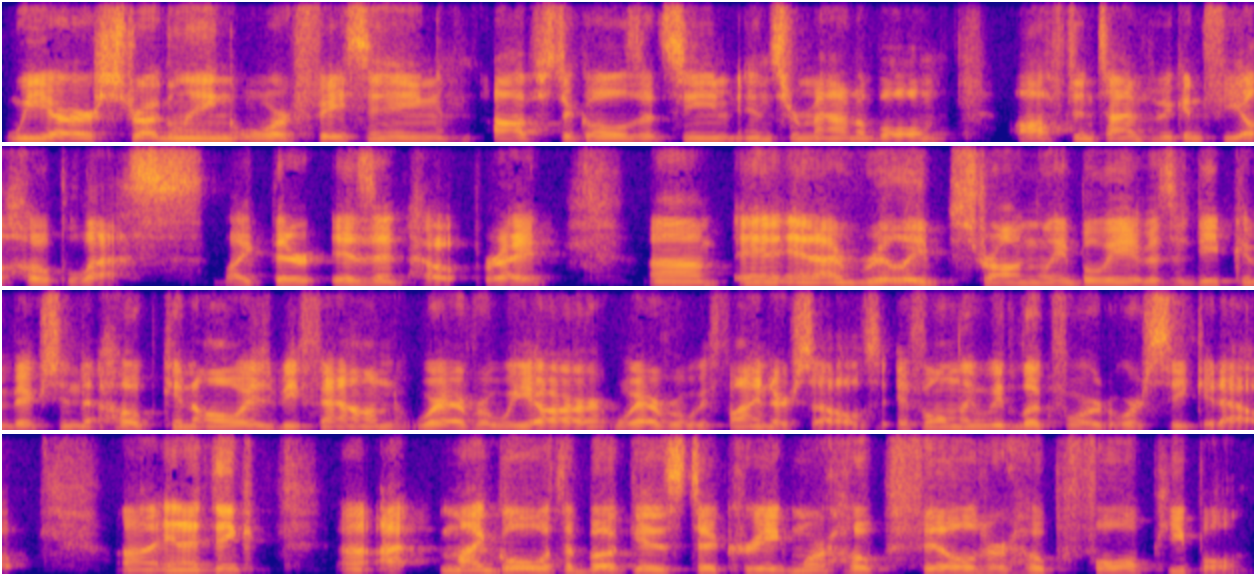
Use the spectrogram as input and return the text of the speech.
we are struggling or facing obstacles that seem insurmountable, oftentimes we can feel hopeless, like there isn't hope, right? Um, and, and I really strongly believe, as a deep conviction, that hope can always be found wherever we are, wherever we find ourselves, if only we look for it or seek it out. Uh, and I think uh, I, my goal with the book is to create more hope filled or hopeful people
